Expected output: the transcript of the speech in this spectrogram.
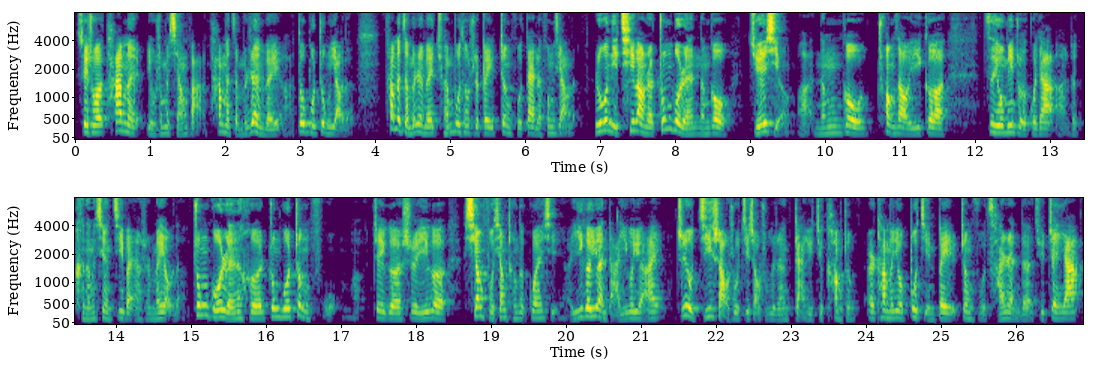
所以说他们有什么想法，他们怎么认为啊都不重要的。他们怎么认为，全部都是被政府带了风向的。如果你期望着中国人能够觉醒啊，能够创造一个自由民主的国家啊，这可能性基本上是没有的。中国人和中国政府。这个是一个相辅相成的关系，一个愿打一个愿挨，只有极少数极少数的人敢于去抗争，而他们又不仅被政府残忍的去镇压，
